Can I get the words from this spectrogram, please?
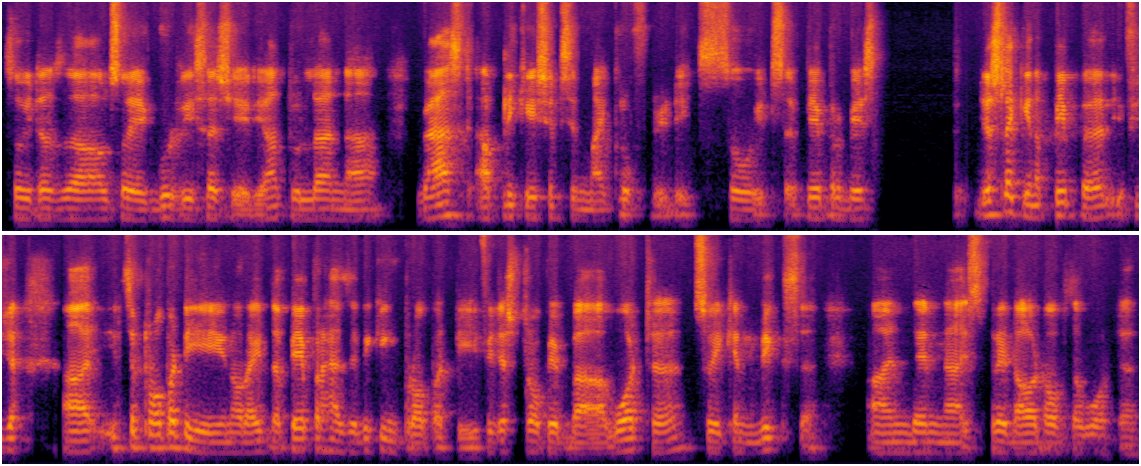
So it is uh, also a good research area to learn uh, vast applications in microfluidics. So it's a paper-based just like in a paper if you just uh, it's a property you know right the paper has a wicking property if you just drop a uh, water so it can wicks and then uh, spread out of the water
